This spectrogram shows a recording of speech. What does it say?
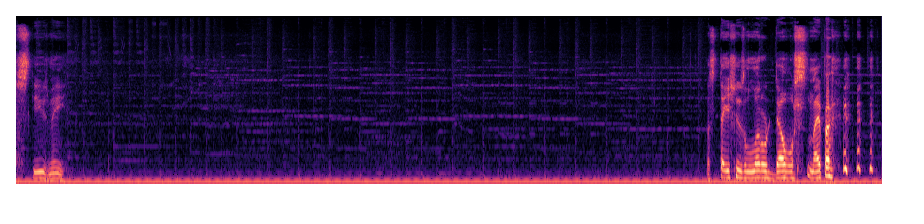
Excuse me. The station's a little devil sniper.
